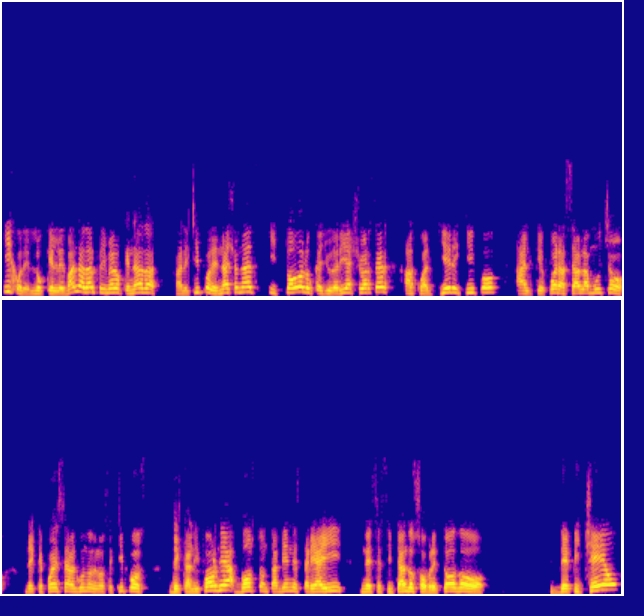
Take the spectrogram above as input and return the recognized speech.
híjole, lo que le van a dar primero que nada al equipo de Nationals y todo lo que ayudaría a Schwerzer a cualquier equipo al que fuera. Se habla mucho de que puede ser alguno de los equipos de California. Boston también estaría ahí necesitando sobre todo de picheo.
